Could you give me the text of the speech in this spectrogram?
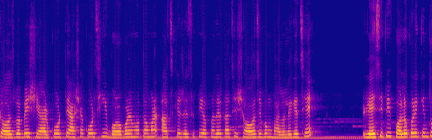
সহজভাবে শেয়ার করতে। আশা করছি বরাবরের মতো আমার আজকের রেসিপি আপনাদের কাছে সহজ এবং ভালো লেগেছে। রেসিপি ফলো করে কিন্তু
